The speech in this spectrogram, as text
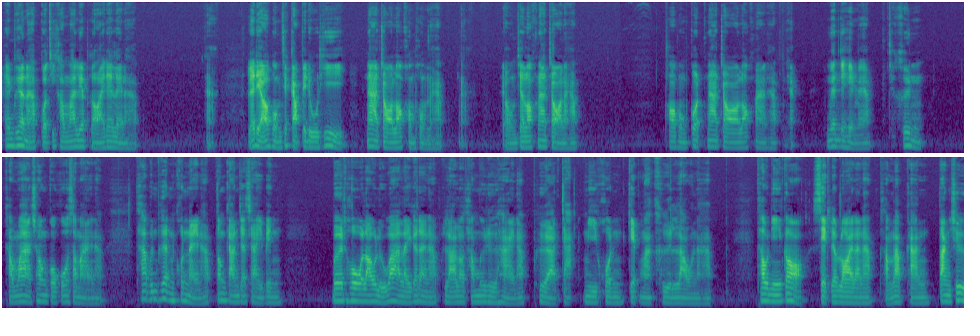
ให้เพื่อนนะครับ กดที่คำว่าเรียบร้อยได้เลยนะครับอะแล้วเดี๋ยวผมจะกลับไปดูที่หน้าจอล็อกของผมนะครับ ดี๋ยวผมจะล็อกหน้าจอนะครับ พอผมกดหน้าจอล็อกมานะครับเนี่ยเพื่อนจะเห็นไหมครับจะขึ้นคำว่าช่องโกโก้สมายนะครับ ถ้าเพื่อนๆคนไหนนะครับ ต้องการจะใส่เป็นเบอร์โทรเราหรือว่าอะไรก็ได้นะครับเวลาเราทำมือถือหายนะครับเผื่อจะมีคนเก็บมาคืนเรานะครับ เท่านี้ก็เสร็จเรียบร้อยแล้วนะครับสำหรับการตั้งชื่อ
